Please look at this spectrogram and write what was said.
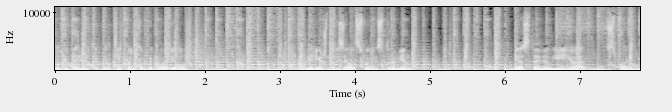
«Благодарю тебя», — тихонько проговорил он. Бережно взял свой инструмент — и оставил ее одну в спальне.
